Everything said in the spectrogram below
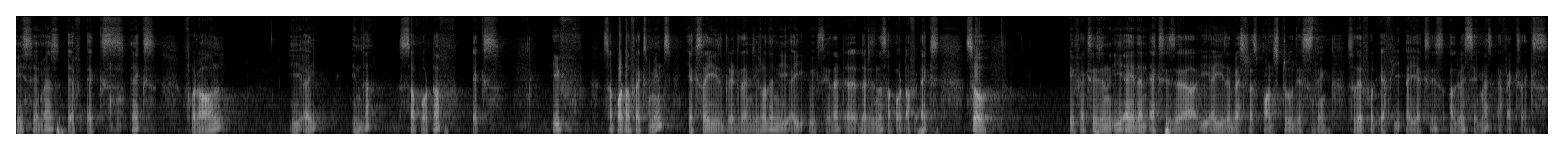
is same as f x x for all e i in the support of x. If support of x means xi is greater than 0 then ei we say that uh, that is in the support of x. So, if x is in ei then x is uh, ei is a best response to this thing. So, therefore, feix is always same as fxx.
